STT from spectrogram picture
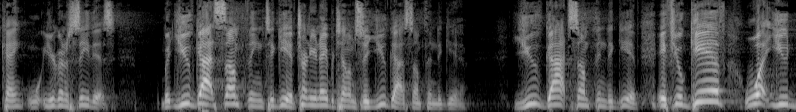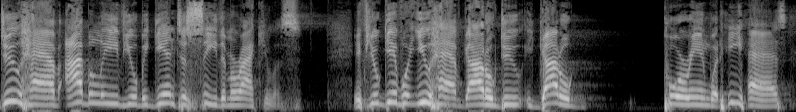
Okay, you're going to see this, but you've got something to give. Turn to your neighbor, tell them, so you've got something to give. You've got something to give. If you'll give what you do have, I believe you'll begin to see the miraculous. If you'll give what you have, God will do, God will pour in what He has,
